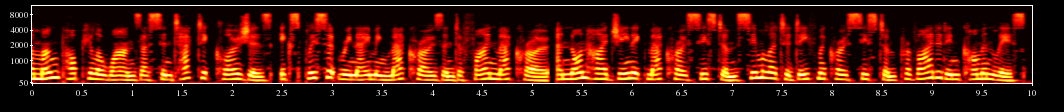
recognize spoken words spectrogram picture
Among popular ones are syntactic closures, explicit renaming macros and define macro, a non-hygienic macro system similar to defmacro system provided in Common Lisp.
